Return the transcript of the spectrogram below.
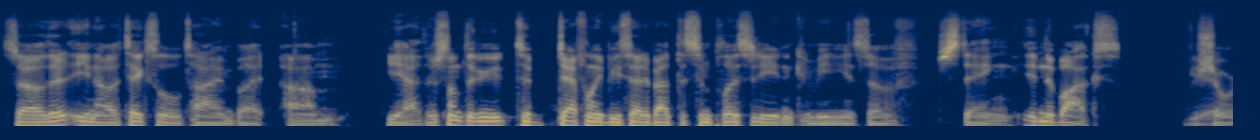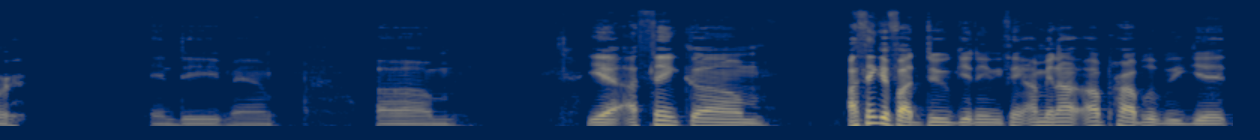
so there you know it takes a little time but um yeah there's something to definitely be said about the simplicity and convenience of staying in the box for Yeah. sure Indeed, man. Um, yeah, I think um, I think if I do get anything, I mean, I, I'll probably get,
